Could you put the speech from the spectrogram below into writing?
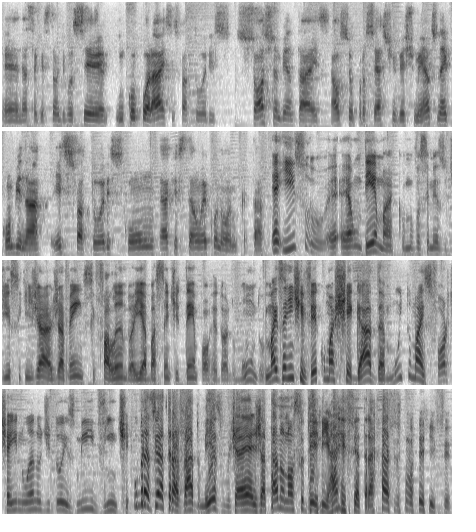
é, nessa questão de você incorporar esses fatores socioambientais ao seu processo de investimentos né, e combinar esses fatores com a questão econômica. Tá? É isso é, é um tema, como você mesmo disse, que já, já vem se falando aí há bastante tempo ao redor do mundo, mas a gente vê com uma chegada muito mais forte aí no ano de 2020. O Brasil atrasado mesmo? Já, é, já tá no nosso DNA esse atraso, Maurício?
